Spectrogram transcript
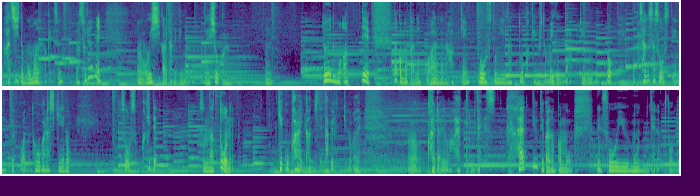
まずいとも思わないわけですよね。まあそれはね、うん、美味しいから食べてるんでしょうから。うん。というのもあって、なんかまたね、こう新たな発見、トーストに納豆をかける人もいるんだっていう部分と、なんかサルサソースっていうね、結構あの唐辛子系のソースをかけて、その納豆をね、結構辛い感じで食べるっていうのがね、うん、彼らでは流行ってるみたいです。流行ってるというか、なんかもう、ね、そういうもんみたいなことをね、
